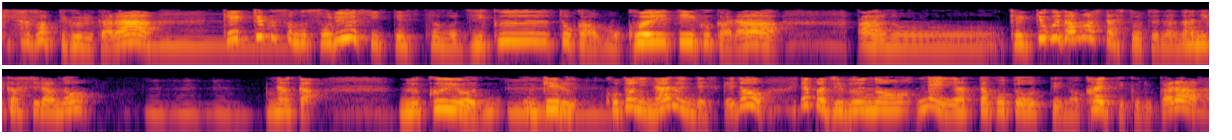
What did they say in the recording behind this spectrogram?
き刺さってくるから、うん。結局その素粒子ってその軸とかも超えていくから、あの、結局騙した人っていうのは何かしらの、なんか、報いを受けることになるんですけど、やっぱ自分のね、やったことっていうのは返ってくるかうんら、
